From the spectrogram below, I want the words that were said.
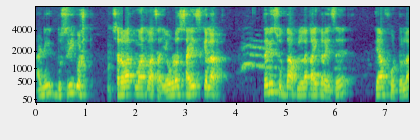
आणि दुसरी गोष्ट सर्वात महत्त्वाचा एवढं साईज केलात तरी सुद्धा आपल्याला काय करायचंय? त्या फोटोला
